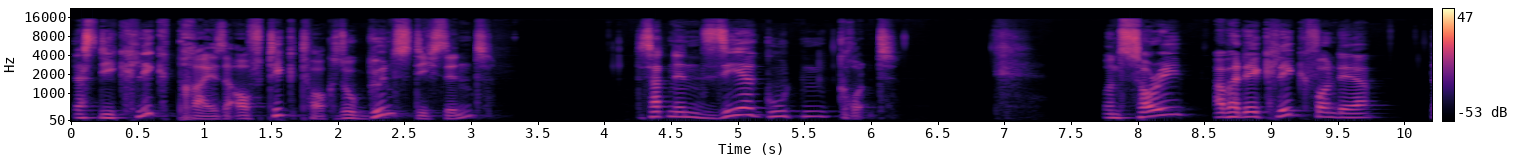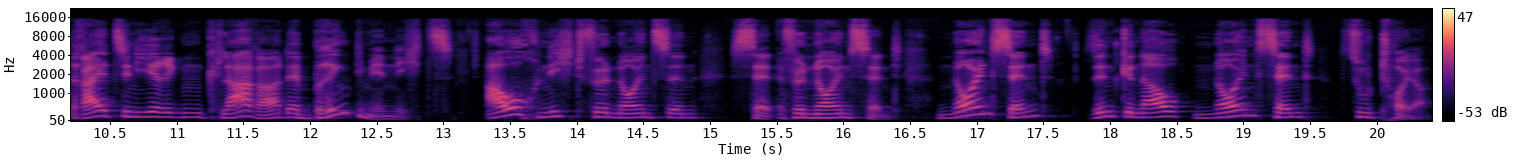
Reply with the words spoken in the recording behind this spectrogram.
Dass die Klickpreise auf TikTok so günstig sind, das hat einen sehr guten Grund. Und sorry, aber der Klick von der 13-jährigen Clara, der bringt mir nichts. Auch nicht für 19 Cent, für 9 Cent. 9 Cent sind genau 9 Cent zu teuer.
